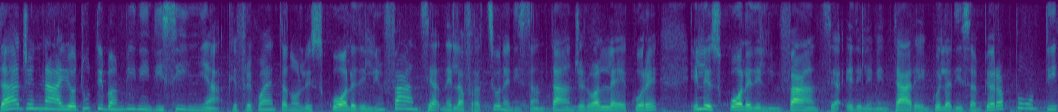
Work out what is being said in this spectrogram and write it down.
Da gennaio tutti i bambini di Signa che frequentano le scuole dell'infanzia nella frazione di Sant'Angelo all'Ecore e le scuole dell'infanzia ed elementare in quella di San Piero Appunti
